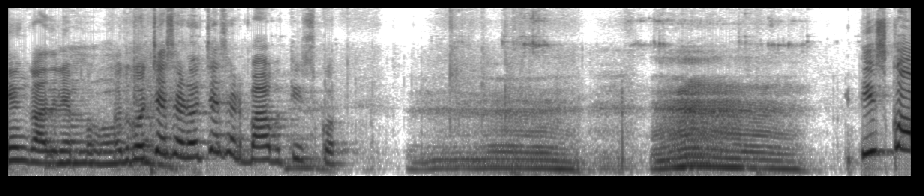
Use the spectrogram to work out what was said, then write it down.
ఏం కాదు రేపు. అది వచ్చేసాడు వచ్చేసాడు బాబు తీసుకో. తీసుకో.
